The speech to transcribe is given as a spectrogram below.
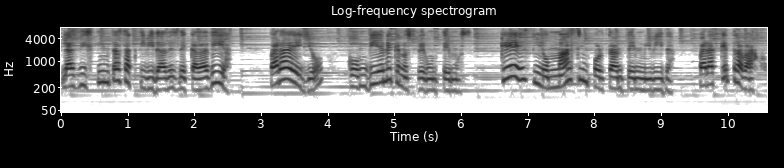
las distintas actividades de cada día. Para ello, conviene que nos preguntemos, ¿qué es lo más importante en mi vida? ¿Para qué trabajo?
